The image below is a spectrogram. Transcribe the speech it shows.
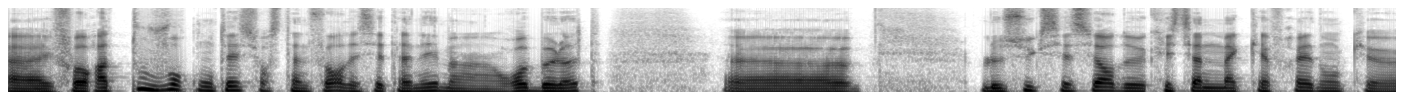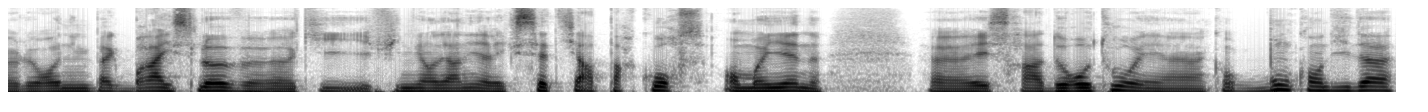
il faudra toujours compter sur Stanford et cette année, ben, rebelote. le successeur de Christian McCaffrey, donc le running back Bryce Love, qui finit en dernier avec 7 yards par course en moyenne, il sera de retour et un bon candidat,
